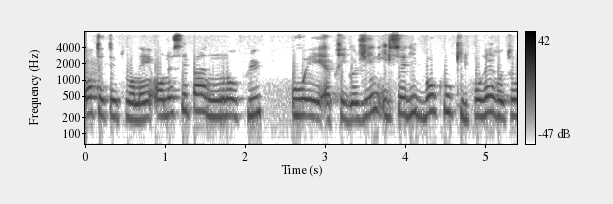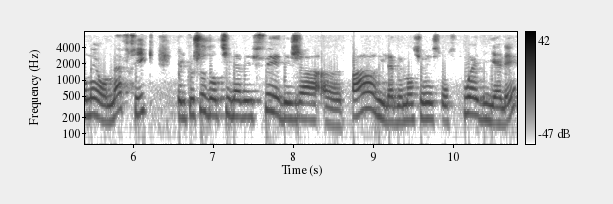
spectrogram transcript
ont été tournées, on ne sait pas non plus où est Prigogine. Il se dit beaucoup qu'il pourrait retourner en Afrique, quelque chose dont il avait fait déjà euh, part, il avait mentionné son souhait d'y aller.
